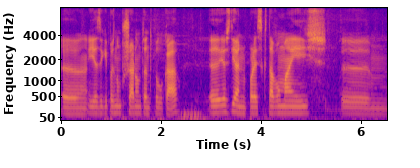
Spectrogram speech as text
uh, e as equipas não puxaram tanto pelo carro. Uh, este ano parece que estavam mais um,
